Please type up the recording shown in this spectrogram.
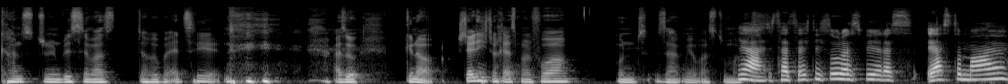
kannst du ein bisschen was darüber erzählen. also, genau, stell dich doch erstmal vor und sag mir, was du machst. Ja, ist tatsächlich so, dass wir das erste Mal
